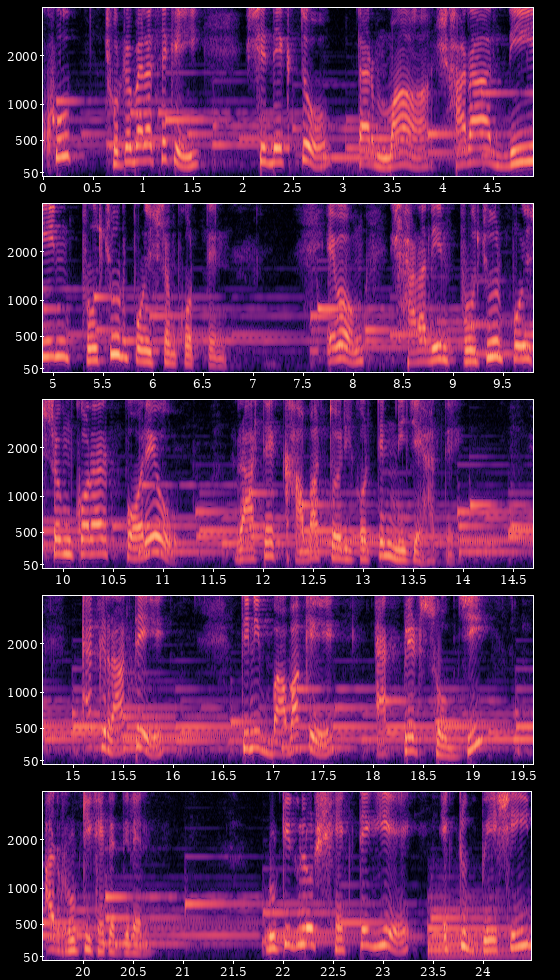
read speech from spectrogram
খুব ছোটবেলা থেকেই সে দেখতো তার মা সারা দিন প্রচুর পরিশ্রম করতেন এবং সারাদিন প্রচুর পরিশ্রম করার পরেও রাতে খাবার তৈরি করতেন নিজে হাতে। এক রাতে তিনি বাবাকে এক প্লেট সবজি আর রুটি খেতে দিলেন। রুটিগুলো সেঁকতে গিয়ে একটু বেশিই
